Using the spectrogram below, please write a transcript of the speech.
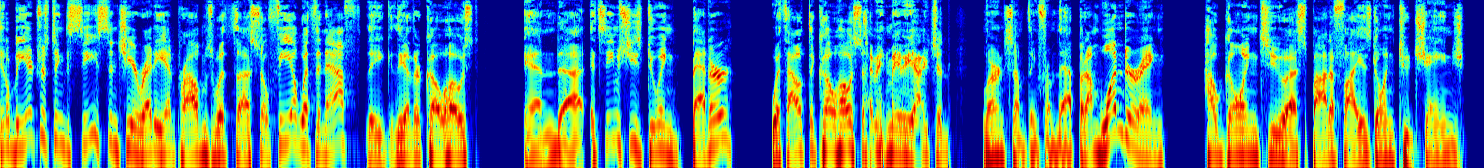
it'll be interesting to see since she already had problems with uh, Sophia with an F, the, the other co-host. And, uh, it seems she's doing better without the co-host. I mean, maybe I should learn something from that, but I'm wondering how going to uh, Spotify is going to change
